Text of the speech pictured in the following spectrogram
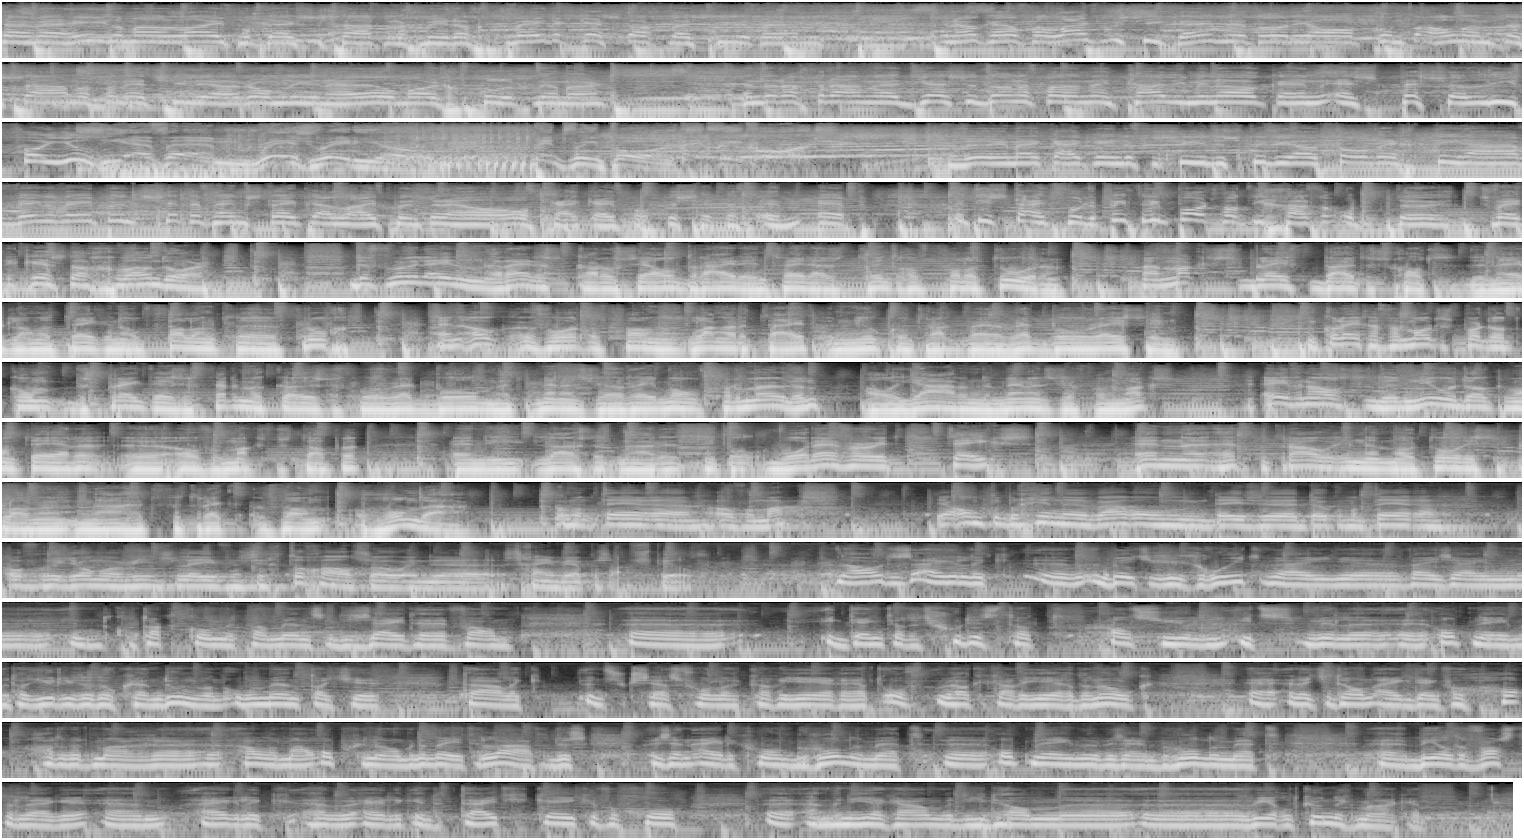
Zijn we helemaal live op deze zaterdagmiddag. Tweede kerstdag bij CFM. En ook heel veel live muziek, hè? Net hoorde je al, komt allen tezamen van Edcilia Romley. Een heel mooi gevoelig nummer. En daarachteraan uh, Jesse Donovan en Kylie Minogue en Especially For You. CFM, Race Radio, Pit Report. Pit Report. Wil je meekijken in de versierde studio Tolweg 10A www.zfm-live.nl of kijk even op de ZFM-app. Is tijd voor de Pit Report, want die gaat op de tweede kerstdag gewoon door. De Formule 1 rijderscarousel draaide in 2020 op volle toeren. Maar Max bleef buitenschot. De Nederlander tekende opvallend eh, vroeg... en ook voor opvallend langere tijd een nieuw contract bij Red Bull Racing. Een collega van motorsport.com bespreekt deze ferme keuze voor Red Bull... met manager Raymond Vermeulen, al jaren de manager van Max... evenals de nieuwe documentaire eh, over Max Verstappen... en die luistert naar de titel Whatever It Takes... en eh, het vertrouwen in de motorische plannen na het vertrek van Honda. Documentaire over Max. Ja, om te beginnen, waarom deze documentaire over een jongen wiens leven zich toch al zo in de schijnwerpers afspeelt? Nou, het is eigenlijk eh, een beetje gegroeid. Wij, eh, wij zijn eh, in contact gekomen met een paar mensen die zeiden van... ik denk dat het goed is dat als jullie iets willen eh, opnemen, dat jullie dat ook gaan doen. Want op het moment dat je dadelijk een succesvolle carrière hebt, of welke carrière dan ook, eh, en dat je dan eigenlijk denkt van, goh, hadden we het maar eh, allemaal opgenomen, dan ben je te laat. Dus we zijn eigenlijk gewoon begonnen met opnemen, we zijn begonnen met beelden vast te leggen. En eigenlijk hebben we eigenlijk in de tijd gekeken van, goh, en wanneer gaan we die dan wereldkundig maken.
